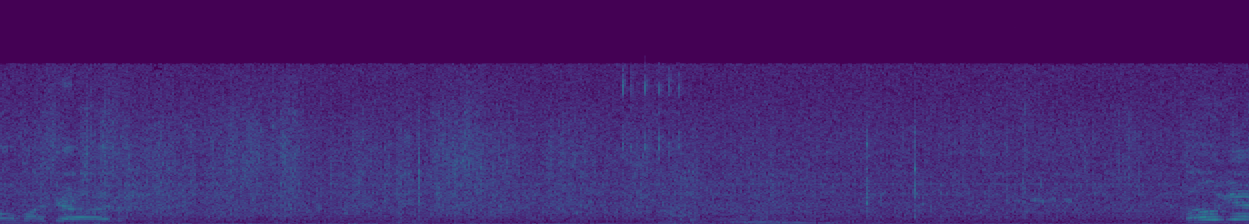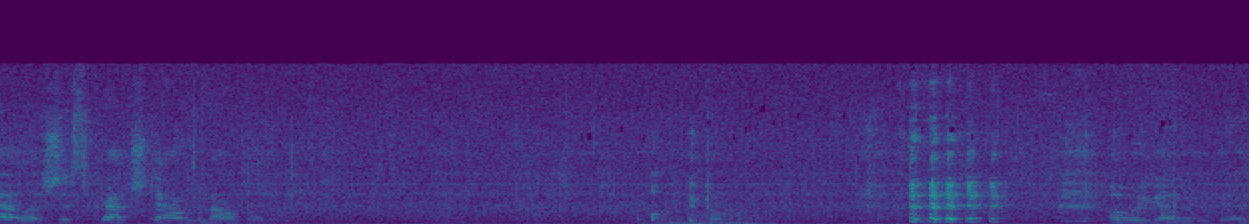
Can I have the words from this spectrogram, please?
Oh my god. Oh yeah, let's just crouch down the mountain. Oh my god. oh my god, oh my god.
